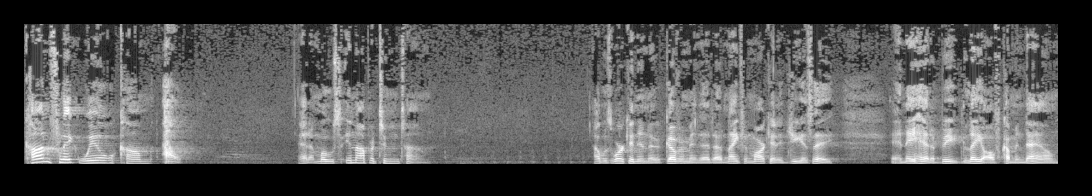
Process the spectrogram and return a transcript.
Conflict will come out at a most inopportune time. I was working in the government at uh, Ninth and Market at GSA, and they had a big layoff coming down.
